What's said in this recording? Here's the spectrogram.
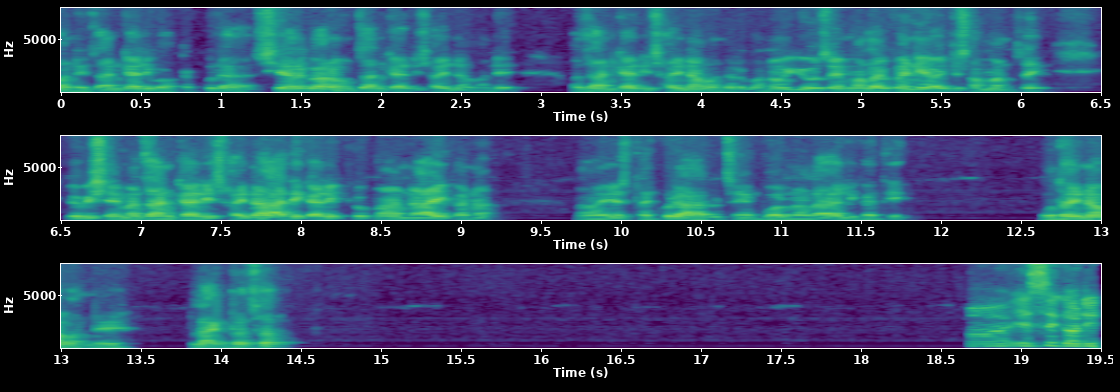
भने जानकारी भएका कुरा सेयर गरौँ। जानकारी छैन भने जानकारी छैन भनेर भनौँ। यो चाहिँ मलाई पनि अहिलेसम्म चाहिँ यो विषयमा जानकारी छैन। आधिकारिक रूपमा नआइकन यस्ता कुराहरू चाहिँ बोल्नलाई अलिकति हुँदैन भन्ने लाग्दछ। यसै गरी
